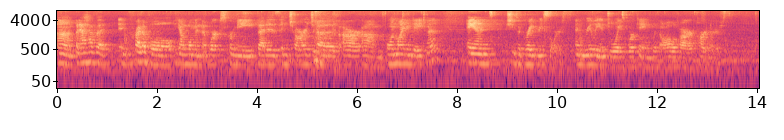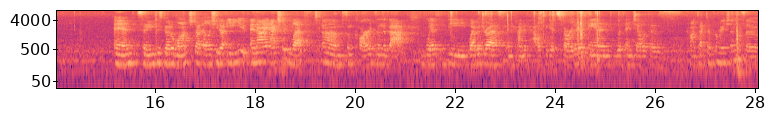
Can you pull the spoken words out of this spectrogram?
um, but I have an incredible young woman that works for me that is in charge of our um, online engagement. And she's a great resource and really enjoys working with all of our partners. And so you just go to launch.lsu.edu. And I actually left um, some cards in the back with the web address and kind of how to get started and with Angelica's contact information. So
